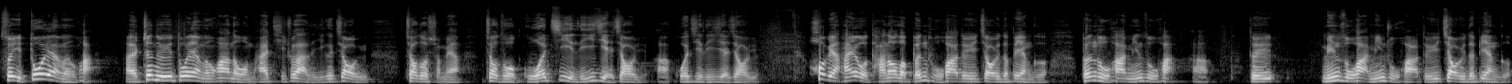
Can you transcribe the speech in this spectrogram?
所以多元文化，哎，针对于多元文化呢，我们还提出来了一个教育，叫做什么呀？叫做国际理解教育啊，国际理解教育。后边还有谈到了本土化对于教育的变革，本土化、民族化啊，对于民族化、民主化对于教育的变革。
